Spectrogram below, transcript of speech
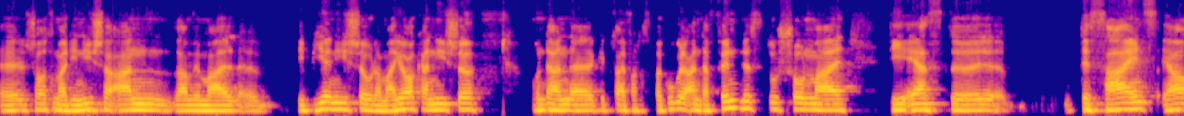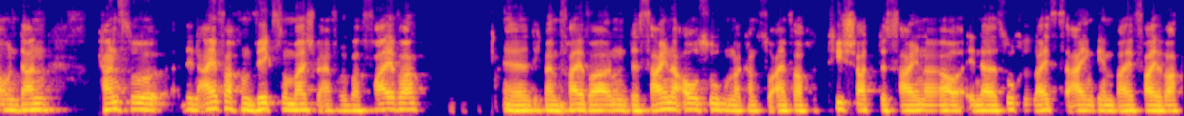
äh, schaust mal die Nische an, sagen wir mal äh, die Biernische oder Mallorca-Nische und dann äh, gibst du einfach das bei Google an, da findest du schon mal die erste Designs, ja, und dann kannst du den einfachen Weg zum Beispiel einfach über Fiverr äh, dich beim Fiverr einen Designer aussuchen. Da kannst du einfach T-Shirt-Designer in der Suchleiste eingeben bei Fiverr.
